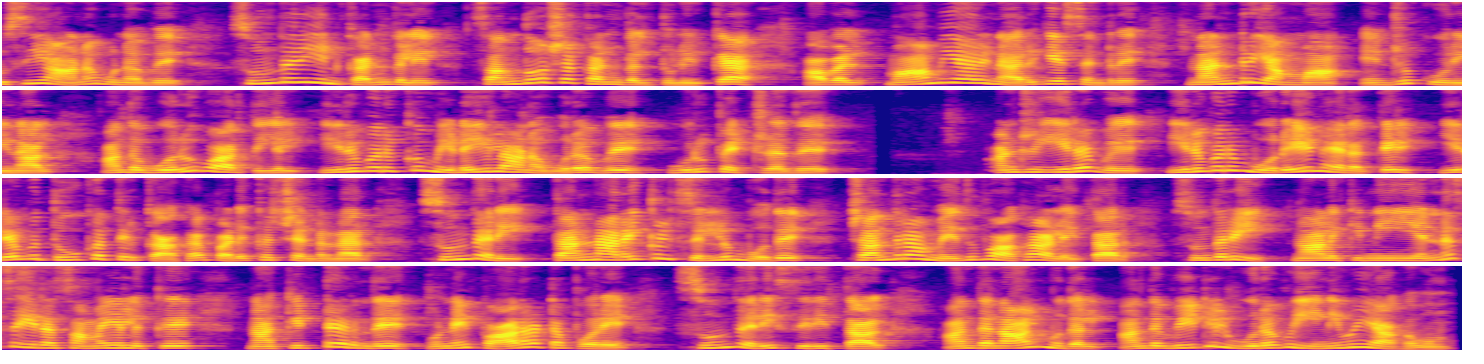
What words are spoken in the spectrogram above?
ருசியான உணவு. சுந்தரியின் கண்களில் சந்தோஷ கண்கள் துளிர்க்க அவள் மாமியாரின் அருகே சென்று நன்றி அம்மா என்று கூறினாள். அந்த ஒரு வார்த்தையில் இருவருக்கும் இடையிலான உறவு உருப்பெற்றது. அன்று இரவு இருவரும் ஒரே நேரத்தில் இரவு தூக்கத்திற்காக படுக்கச் சென்றனர். சுந்தரி தன் அறைக்குள் செல்லும்போது சந்திரா மெதுவாக அழைத்தார். சுந்தரி நாளைக்கு நீ என்ன செய்கிற சமையலுக்கு? நான் கிட்ட இருந்து உன்னை பாராட்ட போறேன். சுந்தரி சிரித்தாள். அந்த நாள் முதல் அந்த வீட்டில் உறவு இனிமையாகவும்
